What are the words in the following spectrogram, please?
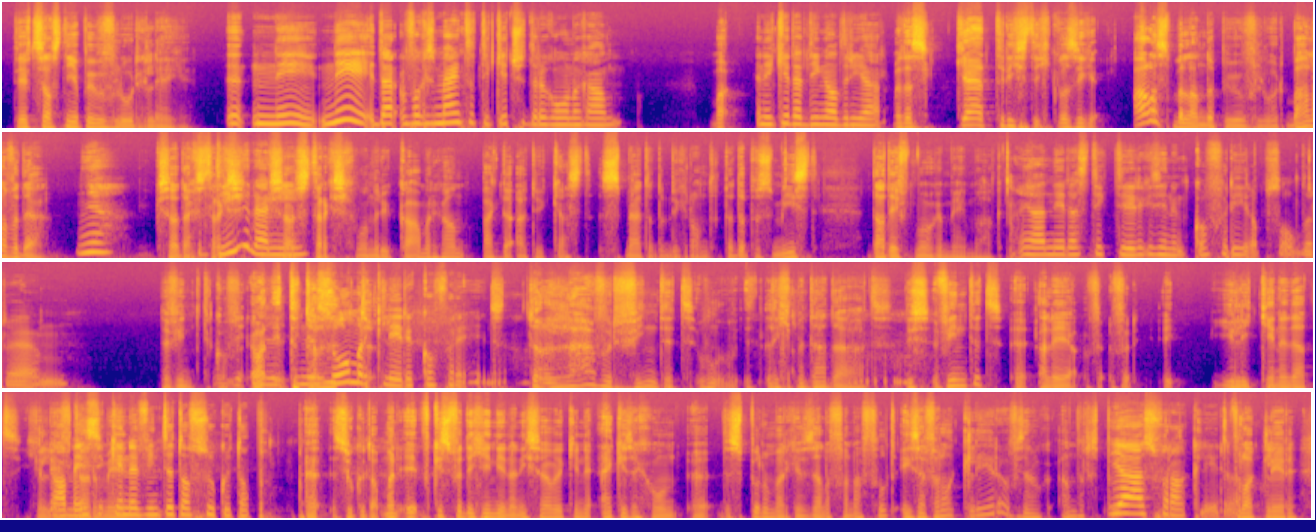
heeft zelfs niet op uw vloer gelegen. Eh, nee, nee daar, volgens mij hangt dat ticketje er gewoon nog aan. Maar, En ik heb dat ding al drie jaar. maar dat is kei triestig. Ik wil zeggen, alles belandt op uw vloer, behalve dat. Ja, Ik zou, dat straks, dat ik zou straks gewoon naar uw kamer gaan, pak dat uit uw kast, smijt dat op de grond. Dat op zijn minst dat heeft mogen meemaken. ja nee, dat stikt ergens in een koffer hier op zolder. ehm, Dat vindt het koffer. in de, in de de, zomerklerenkoffer. de, de luiver vindt het. Leg me dat uit. Dus vindt het... allee, ja, voor, voor- eh, jullie kennen dat, je Ja, mensen daarmee. kennen vindt het of zoek het op. Eh, zoek het op. Maar even voor degenen die dat niet zouden kennen, eigenlijk is dat gewoon de spullen waar je zelf van afvult. Is dat vooral kleren of is dat nog andere spullen? Ja, is vooral kleren. Vooral kleren.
